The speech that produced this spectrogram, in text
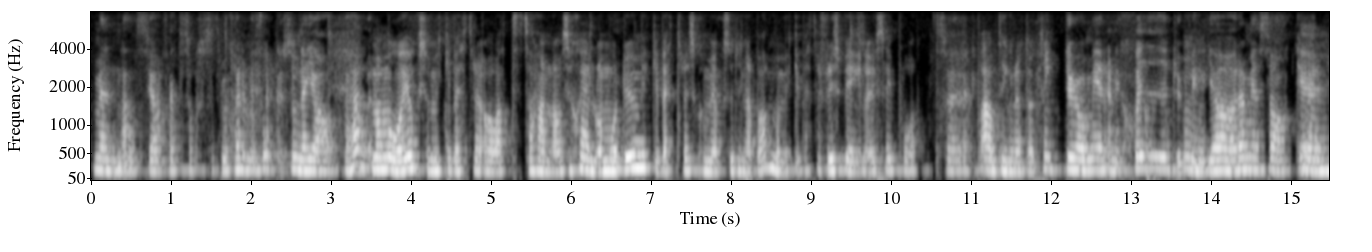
Medan jag faktiskt också sätter mig själv i fokus Mm. när jag behöver. man mår ju också mycket bättre av att ta hand om sig själv. Och mår du mycket bättre så kommer ju också dina barn må mycket bättre. För det speglar ju sig på, är på allting runt omkring. Du har mer energi, du vill Mm. göra mer saker. Mm.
